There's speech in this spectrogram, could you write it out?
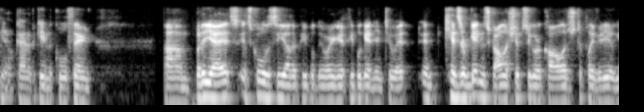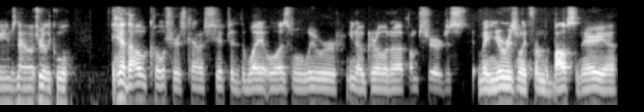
you know kind of became the cool thing. Um, but yeah, it's it's cool to see other people doing it, people getting into it, and kids are getting scholarships to go to college to play video games now. It's really cool. Yeah, the whole culture has kind of shifted the way it was when we were, you know, growing up. I'm sure just, I mean, you're originally from the Boston area,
